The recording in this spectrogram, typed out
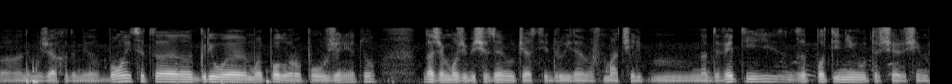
не можаха да минат в болницата. Грило е мое по-добро положението. Даже може би ще вземе участие други ден в матч или на 9 за Платини утре ще решим.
